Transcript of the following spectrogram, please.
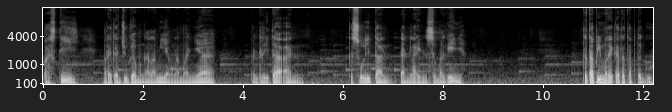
pasti mereka juga mengalami yang namanya penderitaan, kesulitan, dan lain sebagainya. Tetapi mereka tetap teguh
